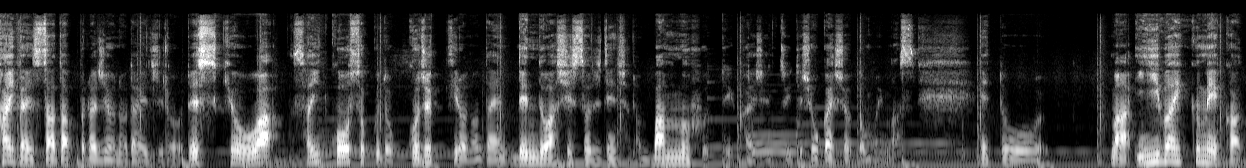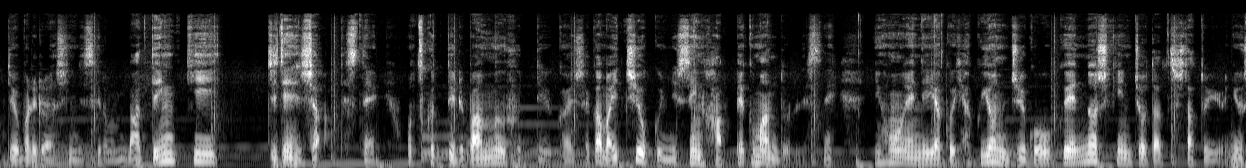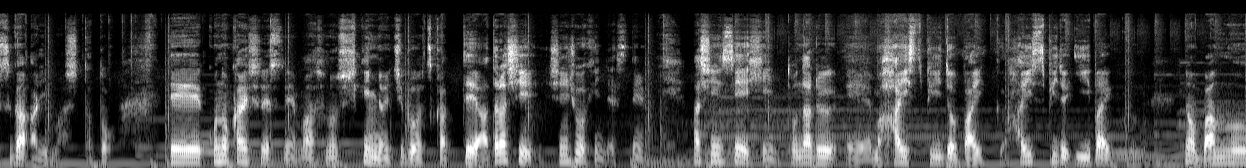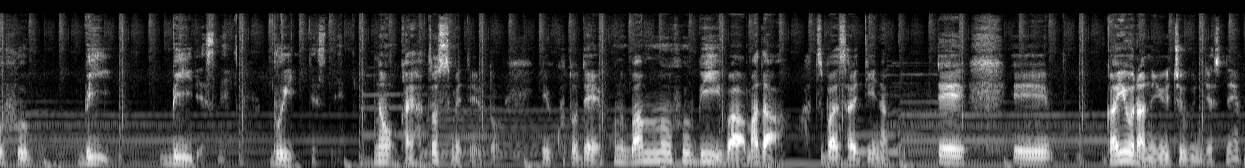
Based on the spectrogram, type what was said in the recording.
海外スタートアップラジオの大二郎です。今日は最高速度50キロの電動アシスト自転車のバンムーフっていう会社について紹介しようと思います。えっと、まあ e バイクメーカーって呼ばれるらしいんですけども、まあ電気自転車ですね。を作っているバンムーフっていう会社が、まあ、1億2800万ドルですね。日本円で約145億円の資金調達したというニュースがありましたと。で、この会社ですね、まあ、その資金の一部を使って新しい新商品ですね、まあ、新製品となる、えー、まあ、ハイスピードバイク、ハイスピード e バイクのバンムーフ B、B ですね。V ですね。の開発を進めているということで、このバンムーフ B はまだ発売されていなくて、えー、概要欄の YouTube にですね、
